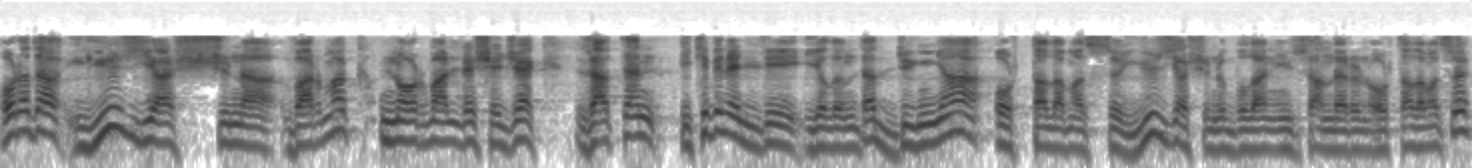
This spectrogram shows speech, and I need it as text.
Orada 100 yaşına varmak normalleşecek. Zaten 2050 yılında dünya ortalaması 100 yaşını bulan insanların ortalaması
